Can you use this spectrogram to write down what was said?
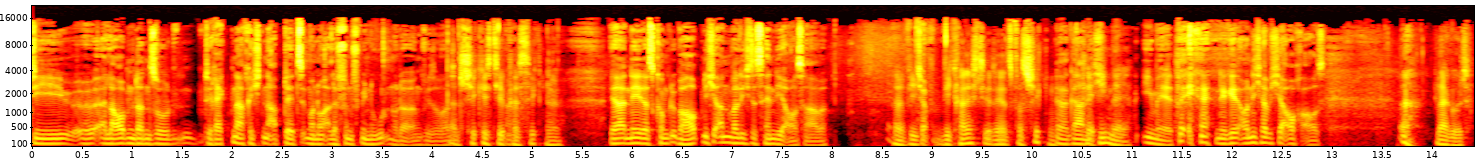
die äh, erlauben dann so Direktnachrichten-Updates immer nur alle fünf Minuten oder irgendwie sowas. Dann schicke ich dir per Signal. Ja, nee, das kommt überhaupt nicht an, weil ich das Handy aus habe. Äh, wie, wie kann ich dir denn jetzt was schicken? Ja, gar per nicht. E-Mail. E-Mail. nee, geht auch nicht, habe ich ja auch aus. Ah, na gut,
